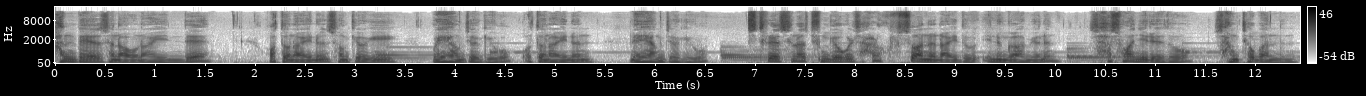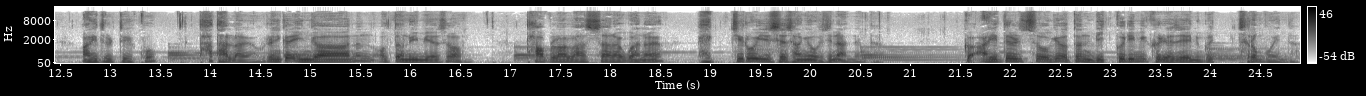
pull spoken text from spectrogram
한 배에서 나온 아이인데 어떤 아이는 성격이 외향적이고 어떤 아이는 내향적이고 스트레스나 충격을 잘 흡수하는 아이도 있는가 하면은 사소한 일에도 상처받는 아이들도 있고 다 달라요. 그러니까 인간은 어떤 의미에서 타블라라사라고 하나요? 백지로 이 세상에 오지는 않는다. 그 아이들 속에 어떤 밑그림이 그려져 있는 것처럼 보인다.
